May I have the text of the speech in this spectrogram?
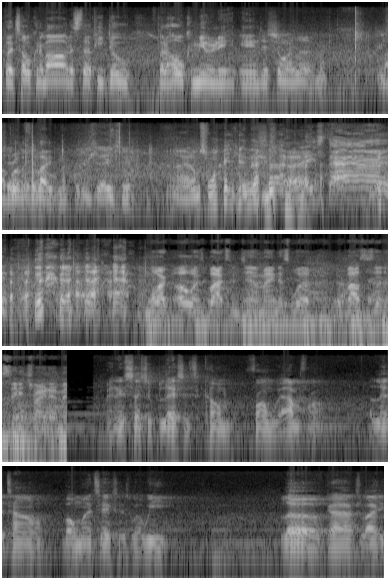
for a token of all the stuff he do for the whole community and just showing love, man. Appreciate my brother for life, man. Appreciate you. All right, I'm swinging. Ace time. Mark Owens Boxing Gym, man. That's where the bosses of the city train at, man. Man, it's such a blessing to come from where I'm from, a little town, Beaumont, Texas, where we love guys like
